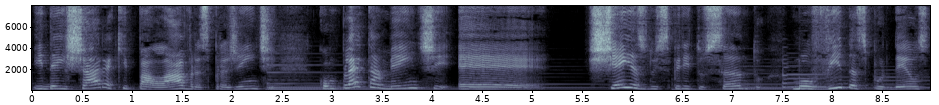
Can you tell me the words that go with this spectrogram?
e deixar aqui palavras para gente completamente é, cheias do Espírito Santo, movidas por Deus,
